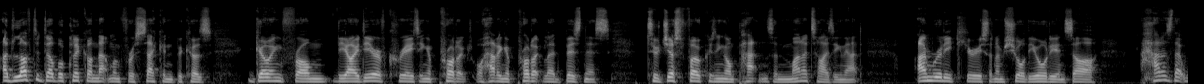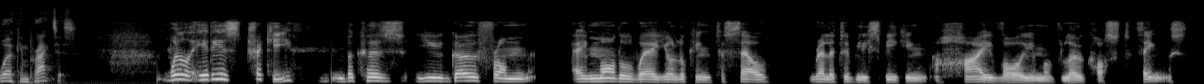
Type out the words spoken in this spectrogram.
I'd love to double click on that one for a second because going from the idea of creating a product or having a product led business to just focusing on patents and monetizing that, I'm really curious, and I'm sure the audience are, how does that work in practice? Well, it is tricky because you go from a model where you're looking to sell, relatively speaking, a high volume of low cost things.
